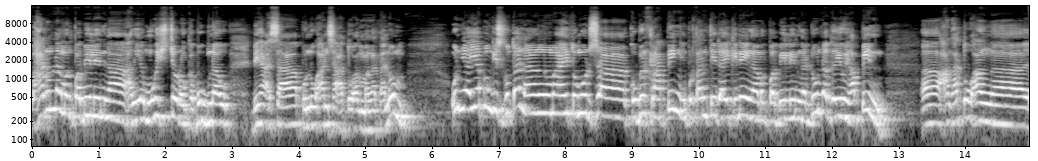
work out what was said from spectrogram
haron lang magpabilin nga ang iyang moisture o kabugnaw diha sa punuan sa ato ang mga tanom Unya iya pong gisgutan ang mahitungod sa cover cropping. Importante dahil kini nga magpabilin nga doon na gayoy hapin. Ah, ang ato ang ah,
